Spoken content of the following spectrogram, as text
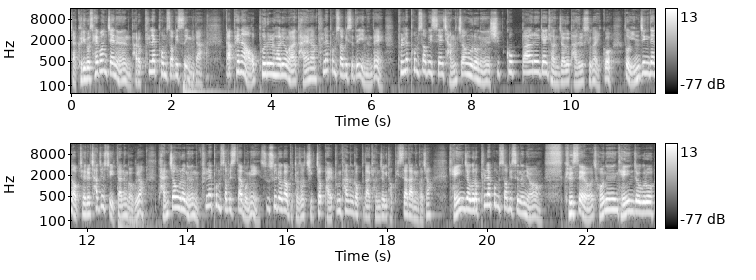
자, 그리고 세 번째는 바로 플랫폼 서비스입니다. 카페나 어플을 활용한 다양한 플랫폼 서비스들이 있는데 플랫폼 서비스의 장점으로는 쉽고 빠르게 견적을 받을 수가 있고 또 인증된 업체를 찾을 수 있다는 거고요. 단점으로는 플랫폼 서비스다 보니 수수료가 붙어서 직접 발품 파는 것보다 견적이 더 비싸다는 거죠. 개인적으로 플랫폼 서비스는요. 글쎄요. 저는 개인적으로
